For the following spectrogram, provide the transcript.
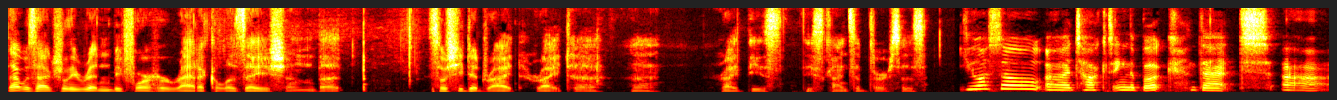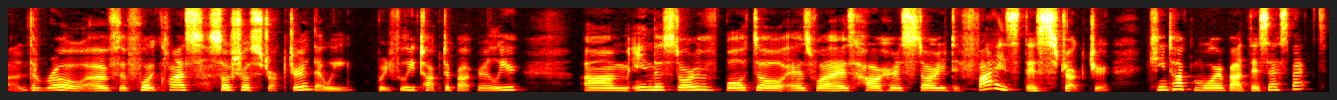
that was actually written before her radicalization. But so she did write write uh, uh, write these these kinds of verses. You also uh, talked in the book that uh, the role of the four class social structure that we briefly talked about earlier um, in the story of Boto, as well as how her story defies this structure. Can you talk more about this aspect?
